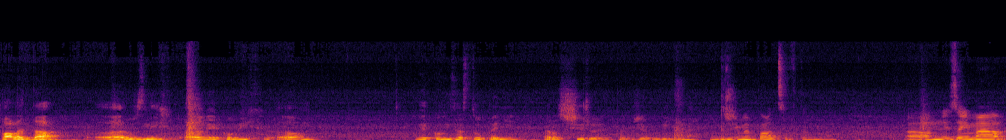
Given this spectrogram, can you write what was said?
paleta různých věkových, věkových zastoupení rozšiřuje, takže uvidíme. Držíme palce v tomhle. Mě zajímá,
